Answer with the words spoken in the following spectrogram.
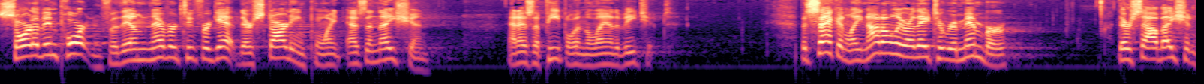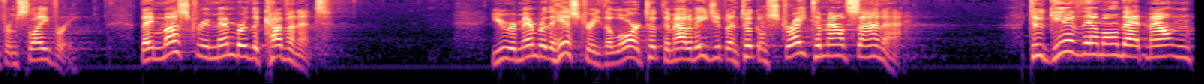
Sort of important for them never to forget their starting point as a nation and as a people in the land of Egypt. But secondly, not only are they to remember their salvation from slavery, they must remember the covenant you remember the history. The Lord took them out of Egypt and took them straight to Mount Sinai to give them on that mountain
